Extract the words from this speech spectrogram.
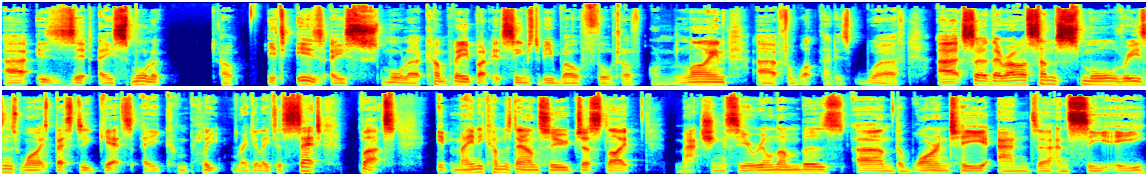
Uh, is it a smaller? It is a smaller company, but it seems to be well thought of online uh, for what that is worth. Uh, so there are some small reasons why it's best to get a complete regulator set, but it mainly comes down to just like matching serial numbers, um, the warranty, and uh, and CE.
